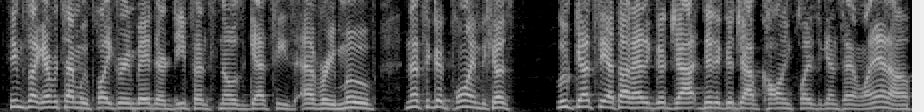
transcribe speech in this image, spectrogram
seems like every time we play Green Bay, their defense knows Getsy's every move. And that's a good point because Luke Getsy, I thought, had a good job, did a good job calling plays against Atlanta.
